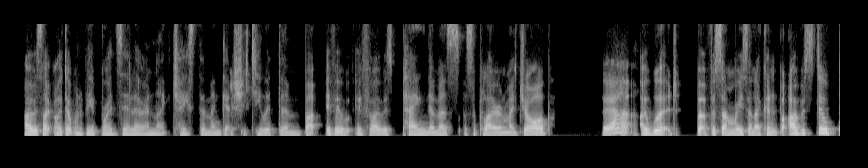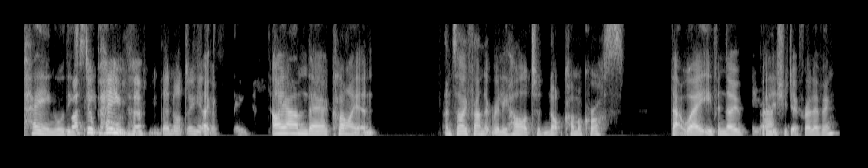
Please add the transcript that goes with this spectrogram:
I was like, I don't want to be a bridezilla and like chase them and get shitty with them. But if it, if I was paying them as a supplier in my job, yeah, I would. But for some reason, I couldn't. But I was still paying all these. I'm still paying them. They're not doing it like. I am their client, and so I found it really hard to not come across that way, even though yeah. I literally do it for a living.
